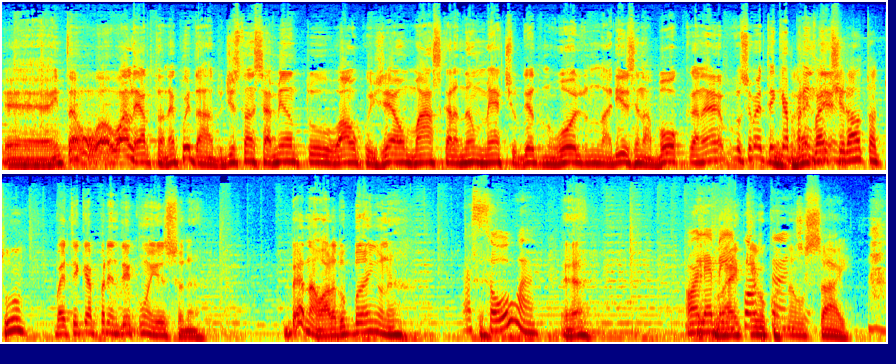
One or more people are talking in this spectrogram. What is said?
É, então o, o alerta, né? Cuidado, distanciamento, álcool e gel, máscara, não mete o dedo no olho, no nariz e na boca, né? Você vai ter que aprender. vai tirar o tatu? Vai ter que aprender com isso, né? É na hora do banho, né? A soa? É. Olha, é Não bem é que importante. não sai.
